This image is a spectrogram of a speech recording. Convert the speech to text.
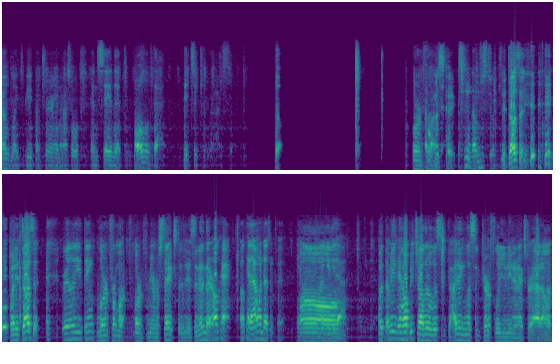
I would like to be a contrarian asshole and say that all of that fits into I said. Learn from mistakes. that? I'm just joking. It doesn't, but it doesn't. really, you think? Learn from learn from your mistakes. It isn't in there. Okay. Okay, that one doesn't fit. Yeah, I'll give you that. Um, But I mean, help each other. Listen. I think listen carefully. You need an extra add-on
